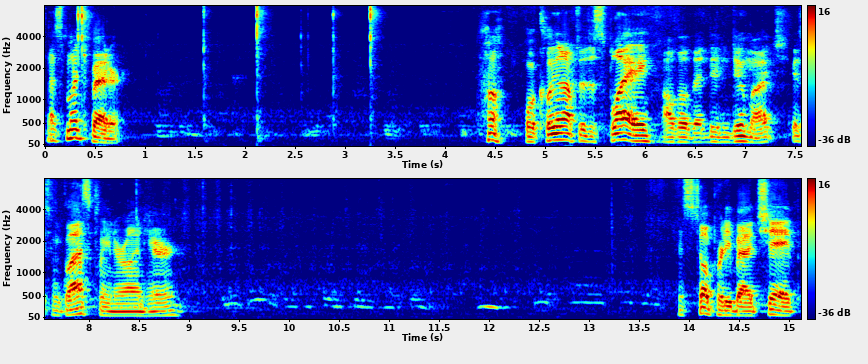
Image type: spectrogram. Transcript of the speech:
That's much better. Huh, we'll clean off the display, although that didn't do much. Get some glass cleaner on here. It's still pretty bad shape,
